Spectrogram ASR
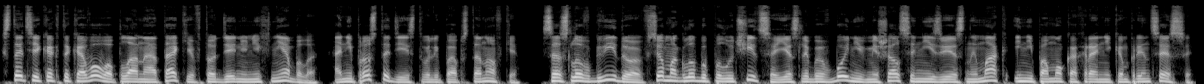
Кстати, как такового плана атаки в тот день у них не было, они просто действовали по обстановке. Со слов Гвидо, все могло бы получиться, если бы в бой не вмешался неизвестный маг и не помог охранникам принцессы.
